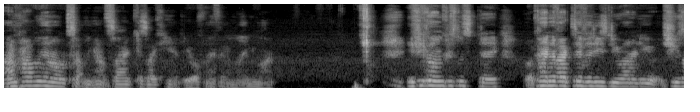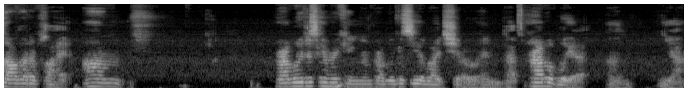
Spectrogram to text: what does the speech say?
I'm probably gonna look something outside because I can't deal with my family anymore. If you go on Christmas Day, what kind of activities do you want to do? Choose all that apply. Um, probably Discovery Kingdom, probably go see a light show, and that's probably it. Um, yeah.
